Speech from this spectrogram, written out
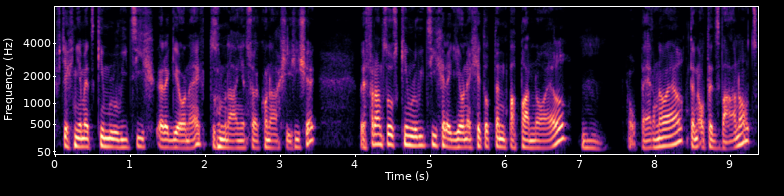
v těch německým mluvících regionech, to znamená něco jako náš Ježíšek, ve francouzským mluvících regionech je to ten Papa Noel, mm. nebo Père Noel, ten otec Vánoc,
